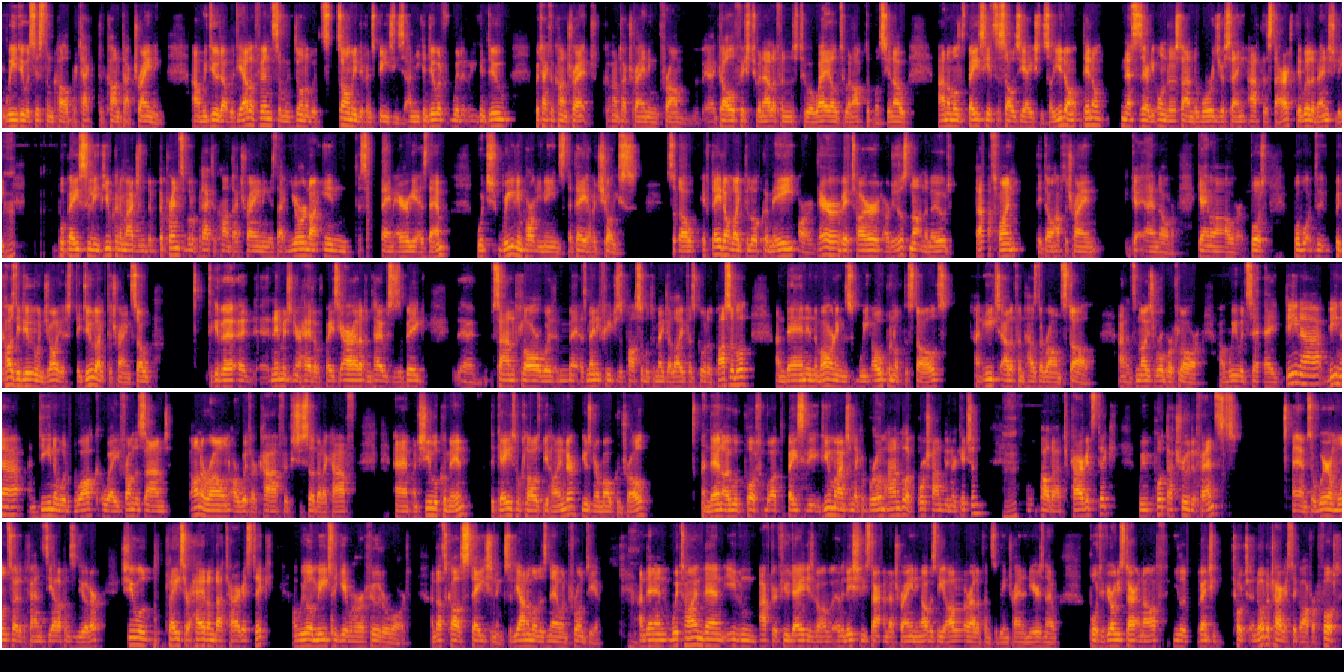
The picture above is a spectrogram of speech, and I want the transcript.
we do a system called protective contact training, and we do that with the elephants, and we've done it with so many different species. And you can do it with you can do protective contact contact training from a goldfish to an elephant to a whale to an octopus. You know, animals basically it's association. So you don't they don't necessarily understand the words you're saying at the start. They will eventually, mm-hmm. But basically, if you can imagine the, the principle of protective contact training is that you're not in the same area as them, which really importantly means that they have a choice. So if they don't like the look of me, or they're a bit tired, or they're just not in the mood, that's fine. They don't have to train. Get end over, game over. But but what because they do enjoy it, they do like to train. So to give a, a, an image in your head of basically our elephant house is a big uh, sand floor with as many features as possible to make their life as good as possible. And then in the mornings we open up the stalls and each elephant has their own stall and it's a nice rubber floor. And we would say, Dina, Dina, and Dina would walk away from the sand on her own or with her calf if she still got a calf. Um, and she will come in, the gates will close behind her using her remote control. And then I would put what basically, if you imagine like a broom handle, a brush handle in her kitchen, mm-hmm. we call that a target stick. We put that through the fence. Um, so we're on one side of the fence, the elephant's on the other. She will place her head on that target stick and we will immediately give her a food reward and that's called stationing. So the animal is now in front of you. Mm-hmm. And then with time, then even after a few days of initially starting that training, obviously all our elephants have been training years now. But if you're only starting off, you'll eventually touch another target stick off her foot.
